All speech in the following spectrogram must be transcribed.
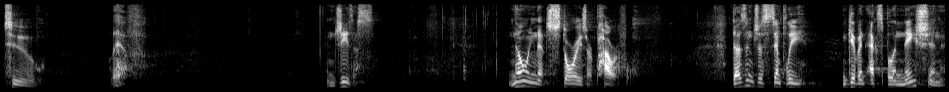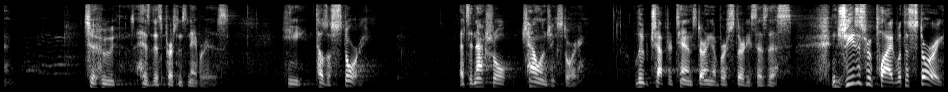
to live? And Jesus, knowing that stories are powerful, doesn't just simply give an explanation to who his, this person's neighbor is. He tells a story. That's an actual challenging story. Luke chapter 10, starting at verse 30, says this Jesus replied with a story.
